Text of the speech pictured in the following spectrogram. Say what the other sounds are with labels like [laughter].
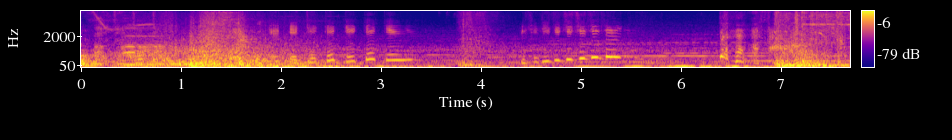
I'll be right under the noses. It's me! Hello! Now, there's a smell you can feel. Sneaky, sneaky.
